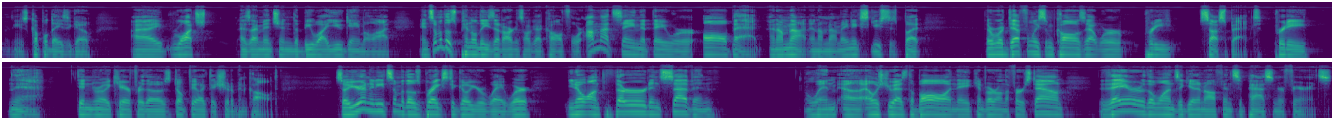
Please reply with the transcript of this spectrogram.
I think it was a couple days ago. I watched, as I mentioned, the BYU game a lot, and some of those penalties that Arkansas got called for. I'm not saying that they were all bad, and I'm not, and I'm not making excuses, but there were definitely some calls that were pretty suspect, pretty nah. Didn't really care for those. Don't feel like they should have been called. So you're going to need some of those breaks to go your way. Where, you know, on third and seven, when uh, LSU has the ball and they convert on the first down, they're the ones that get an offensive pass interference.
